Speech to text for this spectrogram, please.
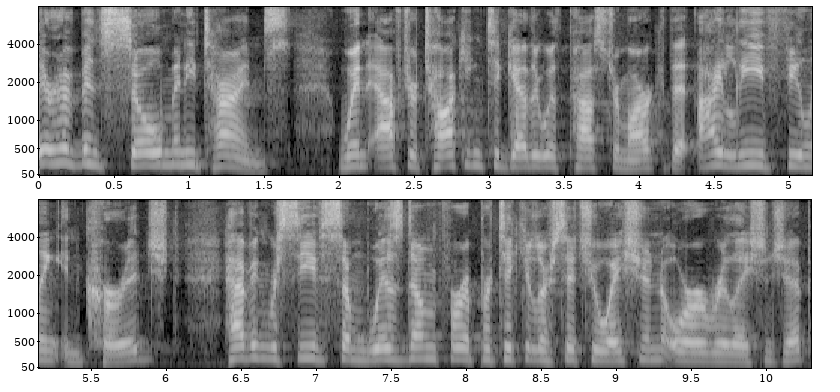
There have been so many times when, after talking together with Pastor Mark, that I leave feeling encouraged, having received some wisdom for a particular situation or a relationship.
